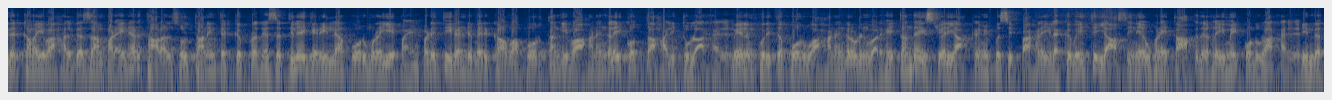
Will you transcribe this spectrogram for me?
இதற்கமைவாக அல்கசாம் படையினர் தாலல் சுல்தானின் தெற்கு பிரதேசத்திலே கெரில்லா போர் முறையை பயன்படுத்தி இரண்டு மெர்காவா போர் தங்கி வாகனங்களை கொத்தாக அளித்துள்ளார்கள். மேலும் குறித்த போர் வாகனங்களுடன் வருகை தந்த இஸ்ரேலி ஆக்கிரமிப்பு சிப்பாய்களை இலக்கு வைத்து யாசின் ஏவுகணை தாக்குதல்களை மேற்கொண்டுள்ளார்கள். இந்த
